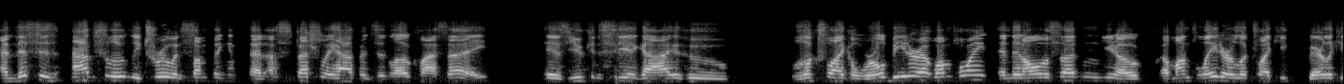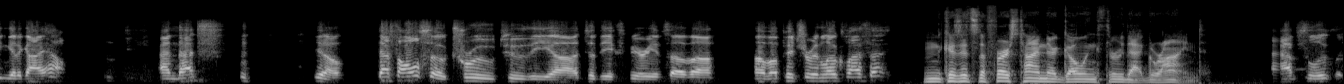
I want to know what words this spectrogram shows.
and this is absolutely true and something that especially happens in low class A, is you can see a guy who looks like a world beater at one point, and then all of a sudden, you know, a month later, looks like he barely can get a guy out. And that's you know that's also true to the uh, to the experience of a of a pitcher in low class A. Because mm, it's the first time they're going through that grind. Absolutely,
